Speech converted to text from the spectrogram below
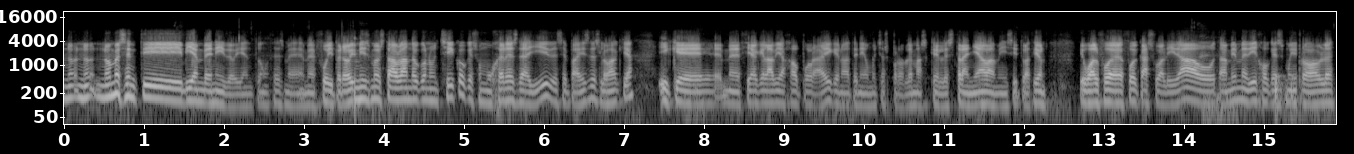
No, no, no, me sentí bienvenido y entonces me, me, fui. Pero hoy mismo estaba hablando con un chico que su mujer es de allí, de ese país, de Eslovaquia, y que me decía que él ha viajado por ahí, que no ha tenido muchos problemas, que le extrañaba mi situación. Igual fue, fue casualidad o también me dijo que es muy probable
